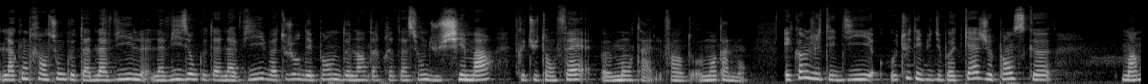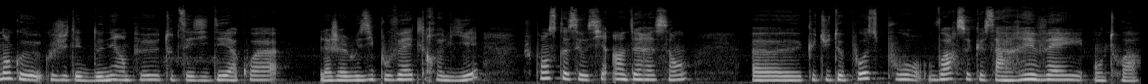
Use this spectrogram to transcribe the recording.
la compréhension que tu as de la vie, la vision que tu as de la vie va toujours dépendre de l'interprétation du schéma que tu t'en fais euh, mental, enfin, mentalement. Et comme je t'ai dit au tout début du podcast, je pense que maintenant que, que je t'ai donné un peu toutes ces idées à quoi la jalousie pouvait être reliée, je pense que c'est aussi intéressant euh, que tu te poses pour voir ce que ça réveille en toi.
